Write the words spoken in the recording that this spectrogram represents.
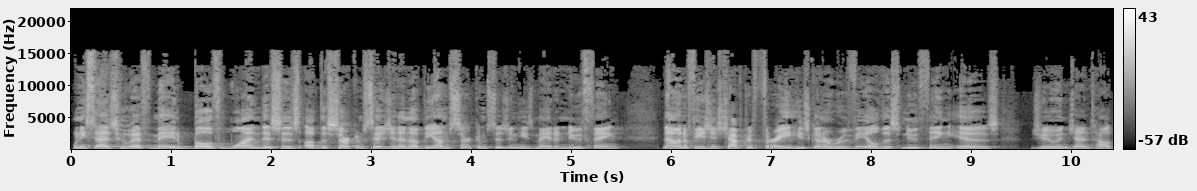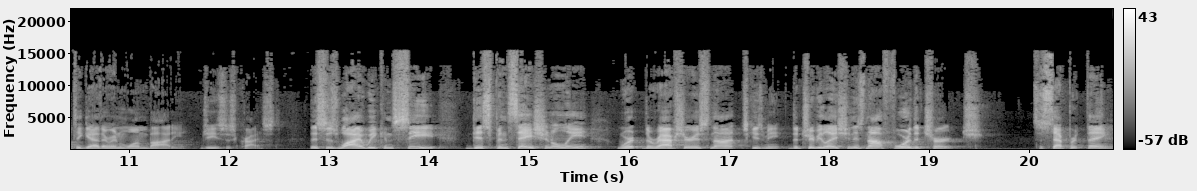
When he says, Who hath made both one, this is of the circumcision and of the uncircumcision, he's made a new thing. Now, in Ephesians chapter 3, he's going to reveal this new thing is Jew and Gentile together in one body, Jesus Christ. This is why we can see dispensationally, the rapture is not, excuse me, the tribulation is not for the church. It's a separate thing.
